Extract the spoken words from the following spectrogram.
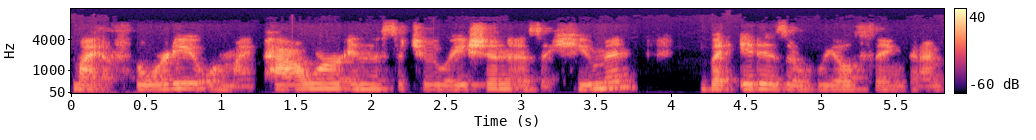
my authority or my power in the situation as a human but it is a real thing that i'm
